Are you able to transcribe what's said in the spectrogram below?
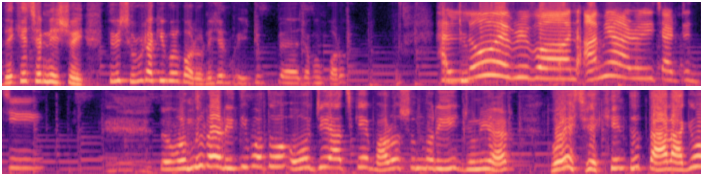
দেখেছেন নিশ্চয়ই। তুমি শুরুটা কি করে করো? নিজের ইউটিউব যখন করো। হ্যালো এভরিওয়ান আমি আরোহী চ্যাটার্জি। তো বন্ধুরা রীতিমতো ও যে আজকে ভারত সুন্দরী জুনিয়র হয়েছে কিন্তু তার আগেও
